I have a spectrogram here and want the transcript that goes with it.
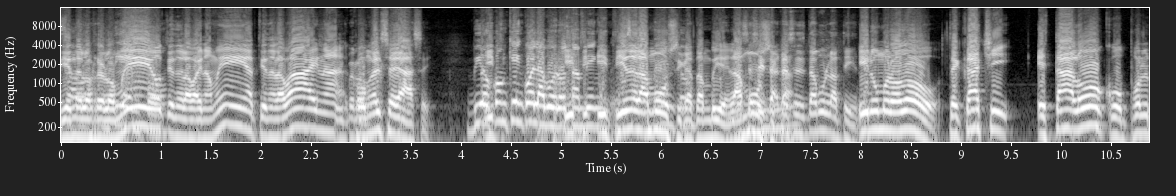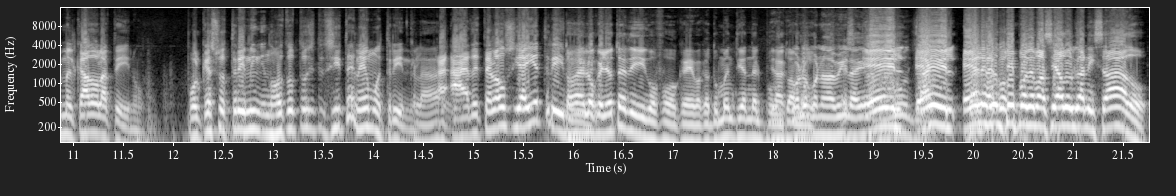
Tiene los míos, tiene la vaina mía, tiene la vaina. Sí, pero- con él se hace. Vio Y- con quién colaboró y, también Y en tiene la momento. música también, la Necesita- música. necesitamos un latino. Y número dos, Tecachi está loco por el mercado latino. Porque eso es streaming. Nosotros sí, sí tenemos streaming. Claro. A, a de este lado sí hay streaming. Entonces, lo que yo te digo, Foque, para que tú me entiendas el punto. De acuerdo a mí, con Nabil ahí, él, él, Ya- él ya es un tipo demasiado organizado.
